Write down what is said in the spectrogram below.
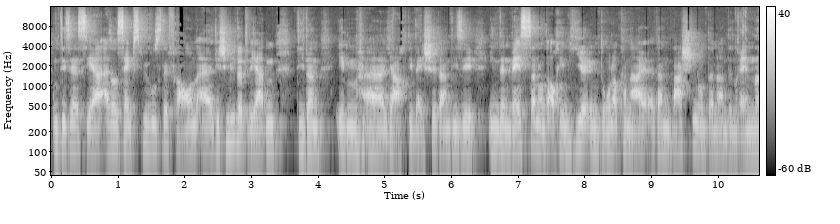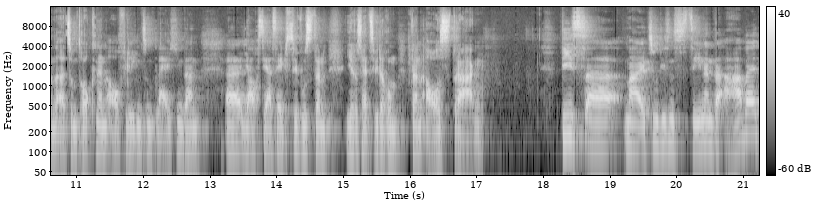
und diese sehr also selbstbewusste Frauen äh, geschildert werden, die dann eben äh, ja auch die Wäsche dann, die sie in den Wässern und auch eben hier im Donaukanal äh, dann waschen und dann an den Rändern zum Trocknen auflegen, zum Bleichen dann äh, ja auch sehr selbstbewusst dann ihrerseits wiederum dann austragen. Dies äh, zu diesen Szenen der Arbeit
